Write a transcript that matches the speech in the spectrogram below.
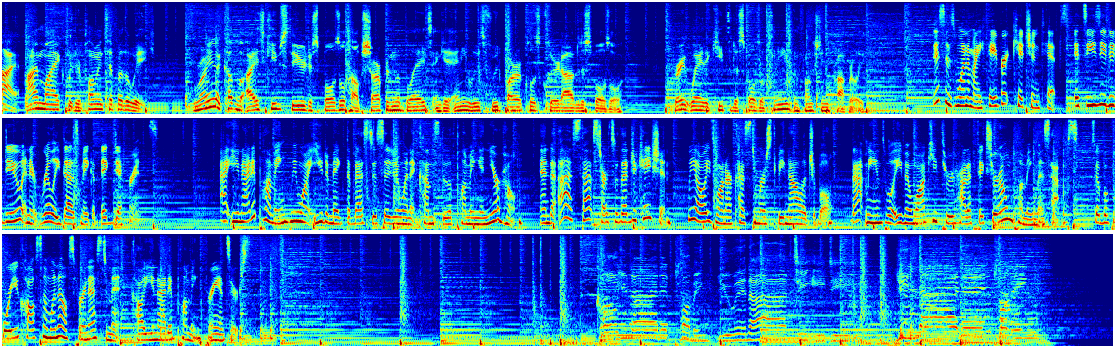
Hi, I'm Mike with your plumbing tip of the week. Running a cup of ice cubes through your disposal helps sharpen the blades and get any loose food particles cleared out of the disposal. Great way to keep the disposal clean and functioning properly. This is one of my favorite kitchen tips. It's easy to do and it really does make a big difference. At United Plumbing, we want you to make the best decision when it comes to the plumbing in your home. And to us, that starts with education. We always want our customers to be knowledgeable. That means we'll even walk you through how to fix your own plumbing mishaps. So before you call someone else for an estimate, call United Plumbing for answers. Call United Plumbing, U N I T E D.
